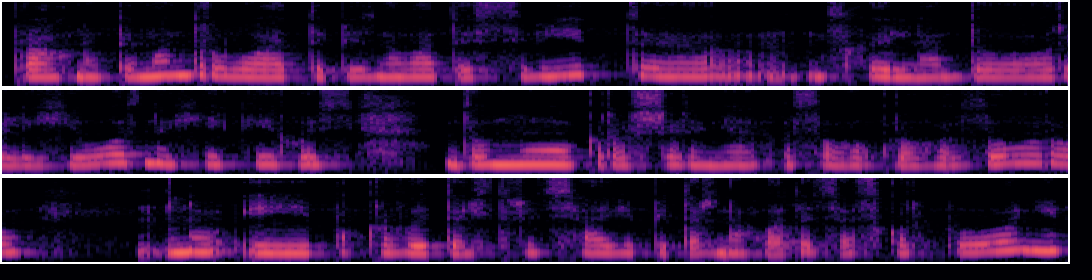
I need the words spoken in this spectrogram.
прагнути мандрувати, пізнавати світ, е, схильна до релігіозних якихось думок, розширення свого кругозору, Ну і покровитель стрільця Юпітер знаходиться в Скорпіоні,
